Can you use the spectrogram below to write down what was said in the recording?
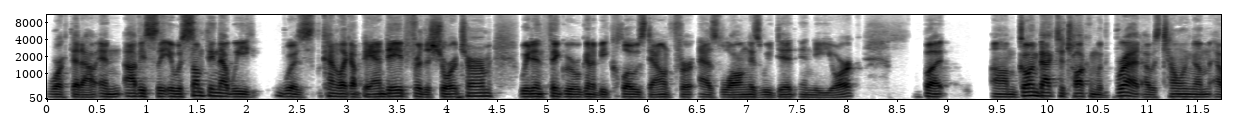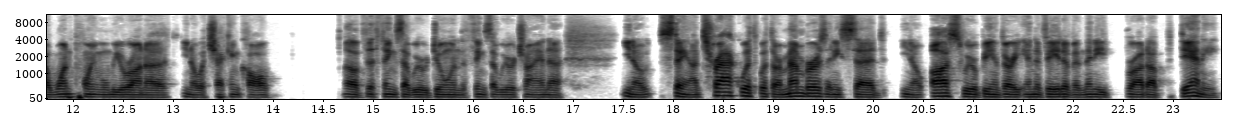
work that out. And obviously it was something that we was kind of like a band-aid for the short term. We didn't think we were going to be closed down for as long as we did in new york. But um, going back to talking with brett i was telling him at one point when we were on a you know a check-in call of the things that we were doing the things that we were trying to you know stay on track with with our members and he said you know us we were being very innovative and then he brought up danny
